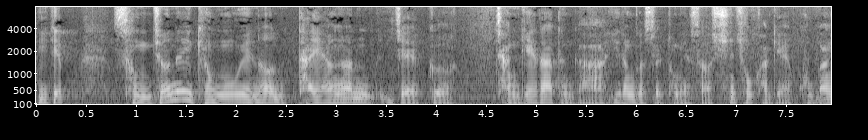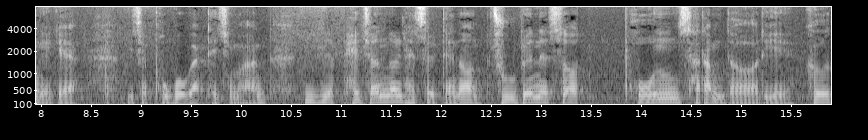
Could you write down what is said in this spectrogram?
이게 성전의 경우에는 다양한 이제 그 장계라든가 이런 것을 통해서 신속하게 국왕에게 이제 보고가 되지만 이게 패전을 했을 때는 주변에서 본 사람들이 그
